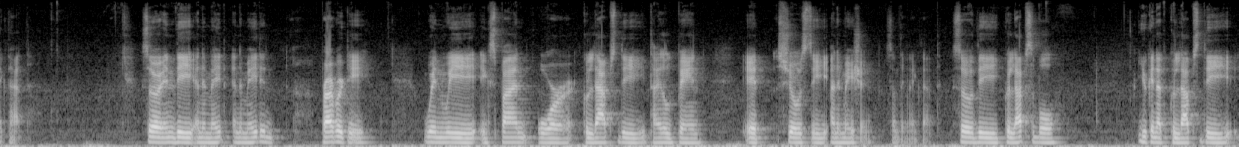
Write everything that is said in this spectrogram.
like that. So in the animate animated property, when we expand or collapse the title pane, it shows the animation, something like that. So the collapsible, you cannot collapse the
